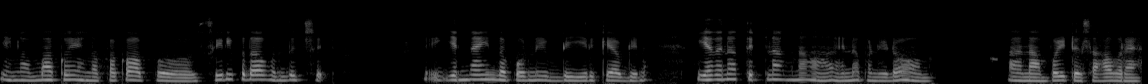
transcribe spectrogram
எங்கள் அம்மாவுக்கும் எங்கள் அப்பாவுக்கும் அப்போது சிரிப்பு தான் வந்துச்சு. என்ன இந்த பொண்ணு இப்படி இருக்கே? அப்படின்னு. எதனா திட்டினாங்கன்னா என்ன பண்ணிடும்? நான் போயிட்டு சாவுறேன்.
